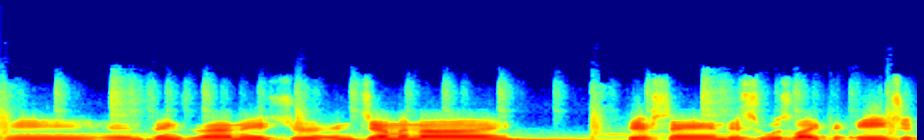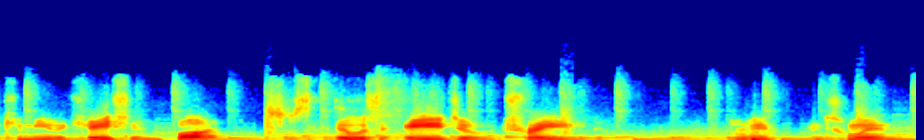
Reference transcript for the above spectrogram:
and, and things of that nature. And Gemini, they're saying this was like the age of communication, but it was the age of trade and, and twins.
